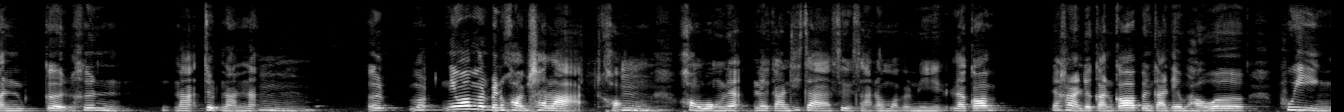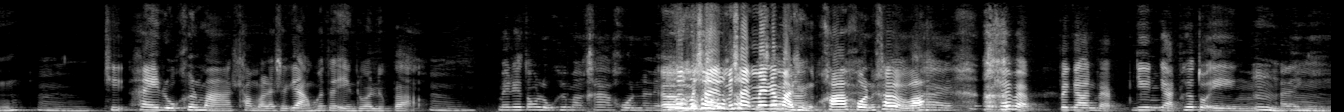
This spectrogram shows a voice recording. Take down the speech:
มันเกิดขึ้นณจุดนั้นอะอืมเออนี่ว่ามันเป็นความฉลาดของอืมของวงเนี่ย ในการที่จะสื่อสารออกมาแบบนี้ แล้วก็ ในขณะเดียวกันก็เป็นการ empower ผู้หญิงอืมที่ให้ลุกขึ้นมาทำอะไรสักอย่างเพื่อตัวเองด้วยหรือเปล่าอืมไม่ได้ต้องลุกขึ้นมาฆ่าคนอะไรเออไม่ใช่ไม่ใช่ไม่ได้หมายถึงฆ่าคนแค่แบบว่าใช่แค่แบบเป็นการแบบยืนหยัดเพื่อตัวเองอืมอะไรอย่างงี้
